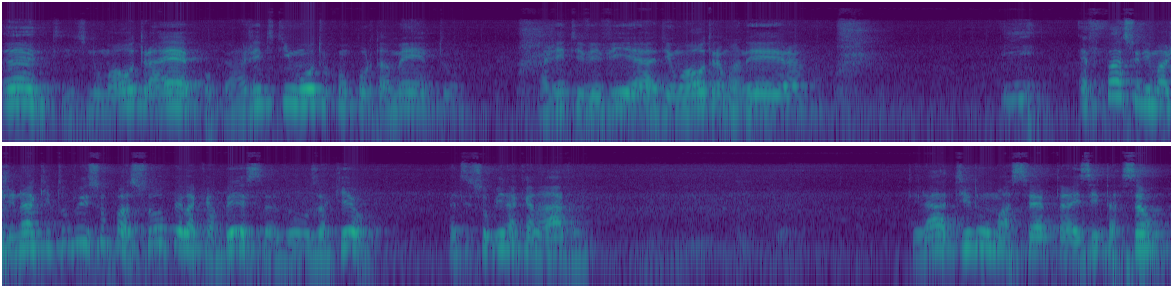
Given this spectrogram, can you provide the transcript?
antes, numa outra época, a gente tinha um outro comportamento, a gente vivia de uma outra maneira. E é fácil de imaginar que tudo isso passou pela cabeça do Zaqueu antes de subir naquela árvore. Terá tido uma certa hesitação.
